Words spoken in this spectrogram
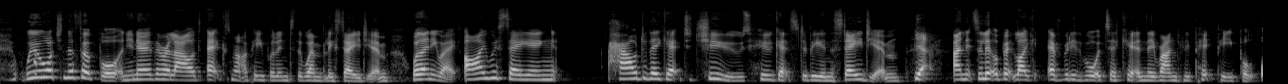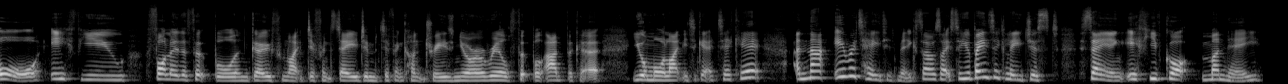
we were watching the football, and you know they're allowed X amount of people into the Wembley Stadium. Well, anyway, I was saying, how do they get to choose who gets to be in the stadium? Yeah. And it's a little bit like everybody that bought a ticket and they randomly pick people. Or if you follow the football and go from like different stadiums, different countries, and you're a real football advocate, you're more likely to get a ticket. And that irritated me because I was like, so you're basically just saying if you've got money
